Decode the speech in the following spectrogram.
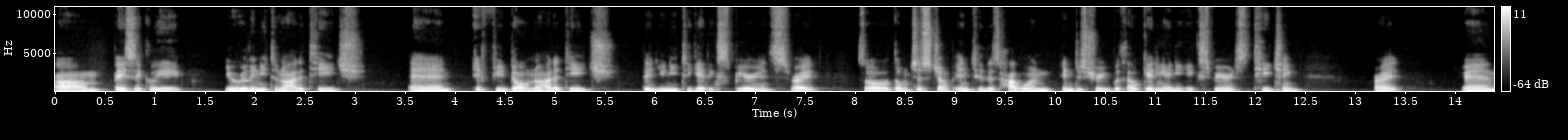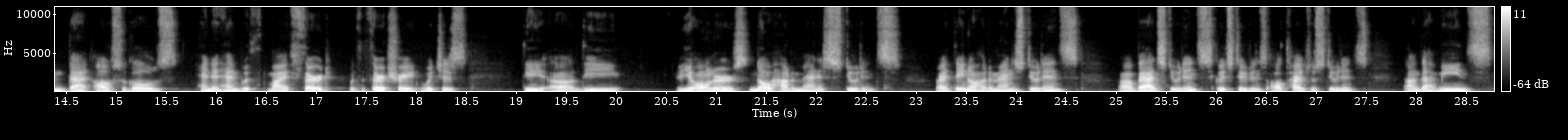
um, basically, you really need to know how to teach. And if you don't know how to teach, then you need to get experience, right? So don't just jump into this hagwon industry without getting any experience teaching, right? And that also goes hand in hand with my third, with the third trait, which is the uh, the the owners know how to manage students, right? They know how to manage students, uh, bad students, good students, all types of students. Uh, that means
